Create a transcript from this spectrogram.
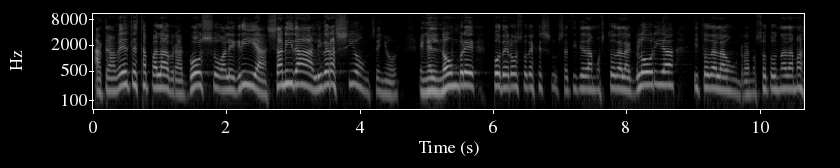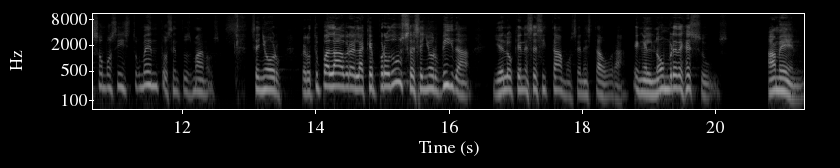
a través de esta palabra gozo, alegría, sanidad, liberación, Señor. En el nombre poderoso de Jesús, a ti te damos toda la gloria y toda la honra. Nosotros nada más somos instrumentos en tus manos, Señor. Pero tu palabra es la que produce, Señor, vida y es lo que necesitamos en esta hora. En el nombre de Jesús. Amén.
